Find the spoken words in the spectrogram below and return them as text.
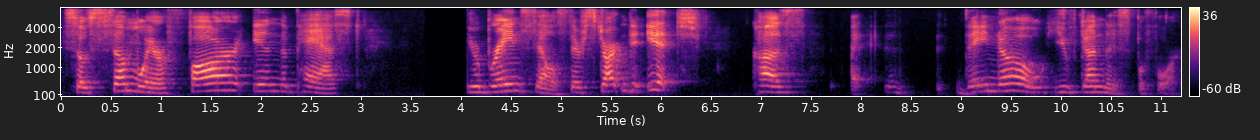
So somewhere far in the past, your brain cells, they're starting to itch because uh, they know you've done this before.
